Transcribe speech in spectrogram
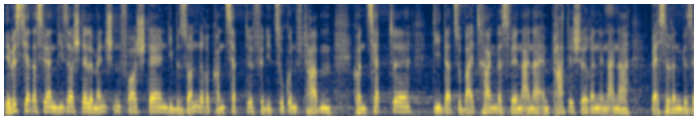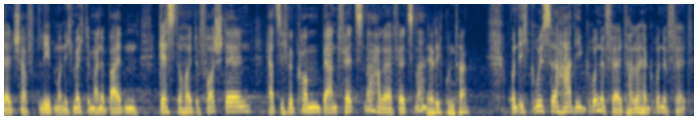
Ihr wisst ja, dass wir an dieser Stelle Menschen vorstellen, die besondere Konzepte für die Zukunft haben, Konzepte, die dazu beitragen, dass wir in einer empathischeren, in einer besseren Gesellschaft leben. Und ich möchte meine beiden Gäste heute vorstellen. Herzlich willkommen Bernd Felzner. Hallo Herr Felzner. Ehrlich, guten Tag. Und ich grüße Hardy Grünefeld. Hallo Herr Grünefeld.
